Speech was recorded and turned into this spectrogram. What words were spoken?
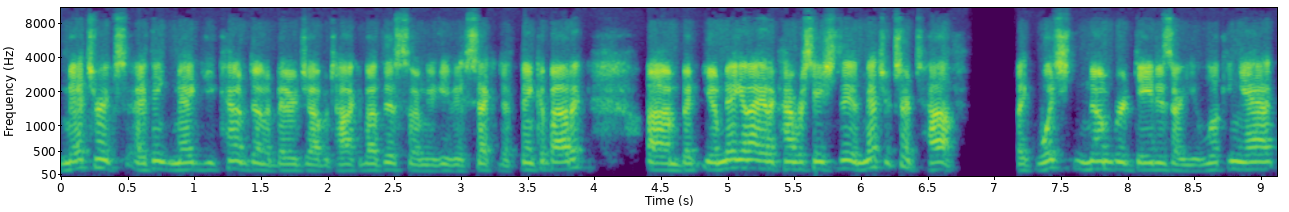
metrics i think meg you kind of done a better job of talking about this so i'm going to give you a second to think about it. Um, but you know meg and i had a conversation today metrics are tough. Like which number data are you looking at?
